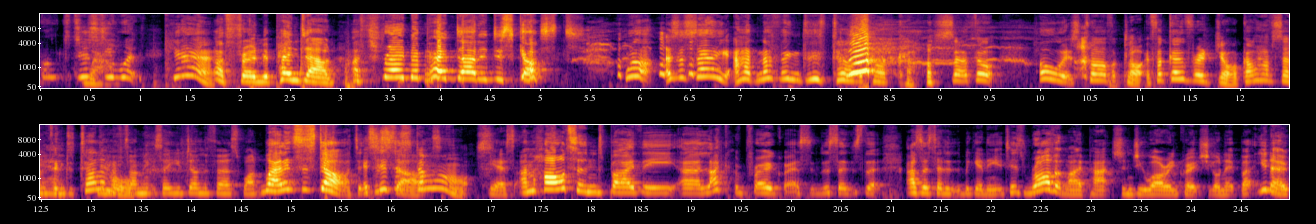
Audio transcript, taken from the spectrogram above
Well, just Wow. you were, yeah. I've thrown my pen down. I've thrown my pen down in disgust. Well, as I say, I had nothing to tell the podcast, so I thought, oh, it's twelve o'clock. If I go for a jog, I'll have something to tell them all. something, so you've done the first one. Well, it's a start. It's It a is a start. start. Yes, I'm heartened by the uh, lack of progress in the sense that, as I said at the beginning, it is rather my patch, and you are encroaching on it. But you know,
